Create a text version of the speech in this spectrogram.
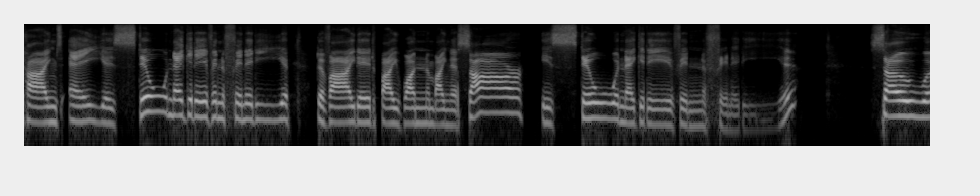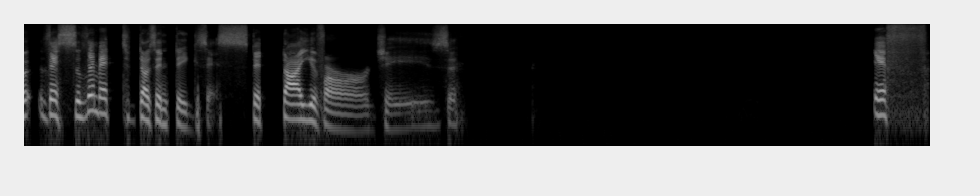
times a is still negative infinity divided by 1 minus r is still negative infinity. So this limit doesn't exist. It diverges. If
